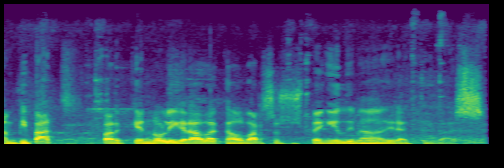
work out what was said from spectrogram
empipat perquè no li agrada que el Barça suspengui el dinar de directives.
